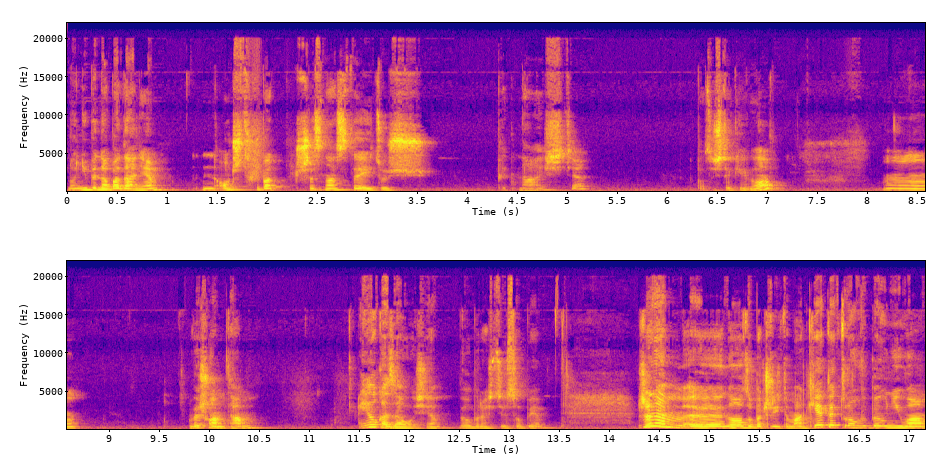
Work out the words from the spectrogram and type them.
no niby na badanie. O cz- chyba 16 coś 15? chyba coś takiego. Mm, Weszłam tam i okazało się, wyobraźcie sobie, że nam, y, no, zobaczyli tą ankietę, którą wypełniłam,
